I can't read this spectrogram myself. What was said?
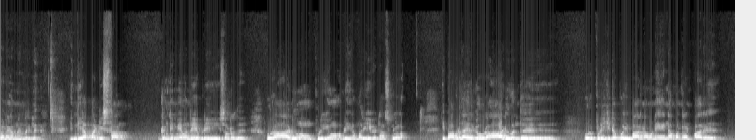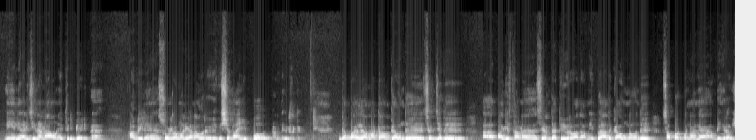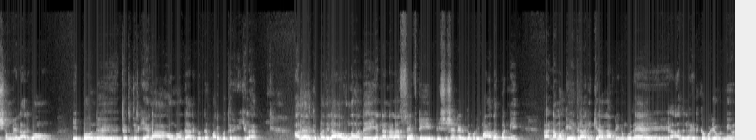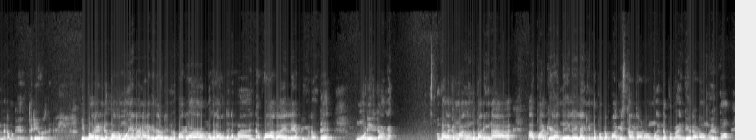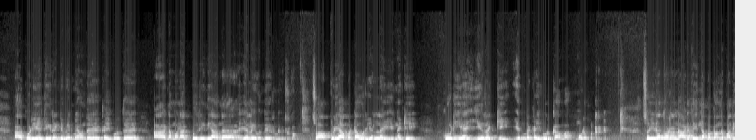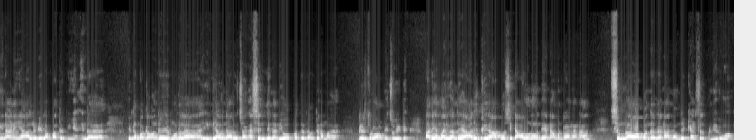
வணக்கம் நண்பர்களே. இந்தியா பாகிஸ்தான் ரெண்டுமே வந்து எப்படி சொல்கிறது ஒரு ஆடும் புலியும் அப்படிங்கிற மாதிரி வேணால் சொல்லலாம். இப்போ அப்படி தான் இருக்குது ஒரு ஆடு வந்து ஒரு புளிக்கிட்ட போய் பாரு நான் உன்னை என்ன பண்ணுறேன்னு பாரு. நீ என்னை அடிச்சீங்கன்னா நான் உன்னை திருப்பி அடிப்பேன் அப்படின்னு சொல்கிற மாதிரியான ஒரு விஷயம் தான் இப்போது நடந்துக்கிட்டு இருக்கு. இந்த பகல்காம் அட்டாவுக்கு வந்து செஞ்சது பாகிஸ்தானை சேர்ந்த தீவிரவாத அமைப்பு. அதுக்கு அவங்க வந்து சப்போர்ட் பண்ணாங்க அப்படிங்கிற விஷயம் எல்லாருக்கும் இப்போ வந்து தெரிஞ்சிருக்கு. ஏன்னா அவங்க வந்து அதுக்கு வந்து மறுப்பு தெரிவிக்கலை. அதற்கு பதிலாக அவங்க வந்து என்னென்னலாம் சேஃப்டி டிசிஷன் எடுக்க முடியுமோ அதை பண்ணி நமக்கு எதிராக நிற்கிறாங்க அப்படின்னும் போதே அதில் இருக்கக்கூடிய உண்மை வந்து நமக்கு தெரிய வருது. இப்போ ரெண்டு பக்கமும் என்ன நடக்குது அப்படின்னு பார்க்கலாம். முதல்ல வந்து நம்ம இந்த வாகா எல்லை அப்படிங்கிறத வந்து மூடி இருக்காங்க வழக்கமாக அங்கே வந்து பார்த்தீங்கன்னா பாக்கி அந்த எல்லையில் இந்த பக்கம் பாகிஸ்தான் இராணுவமும் இந்த பக்கம் இந்திய ராணுவமும் இருக்கும். கொடியேற்றி ரெண்டு பேருமே வந்து கை கொடுத்து நம்ம நட்பு ரீதியாக அந்த எல்லை வந்து இருந்துக்கிட்டு இருக்கோம். ஸோ அப்படியாப்பட்ட ஒரு எல்லை இன்னைக்கு கொடியை இறக்கி எந்த கை கொடுக்காமல் மூடப்பட்டிருக்கு. ஸோ இதை தொடர்ந்து அடுத்து இந்த பக்கம் வந்து பார்த்தீங்கன்னா நீங்கள் ஆல்ரெடி எல்லாம் பார்த்துருப்பீங்க. இந்த இந்த பக்கம் வந்து முதல்ல இந்தியா வந்து அறிவிச்சாங்க. சிந்து நதி ஒப்பந்தத்தை வந்து நம்ம நிறுத்துடுவோம் அப்படின்னு சொல்லிட்டு. அதே மாதிரி வந்து அதுக்கு ஆப்போசிட்டாக அவங்க வந்து என்ன பண்ணுறாங்கன்னா சிம்லா ஒப்பந்தத்தை நாங்கள் வந்து கேன்சல் பண்ணிடுவோம்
